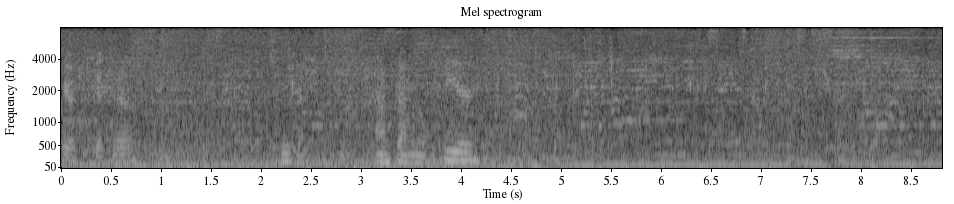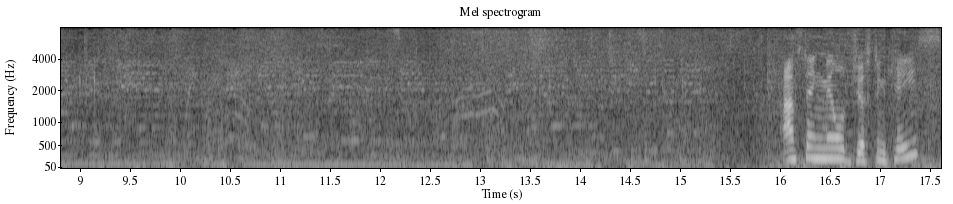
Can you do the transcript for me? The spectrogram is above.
Kira can get through. Okay. I'm standing over here. I'm staying middle just in case.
